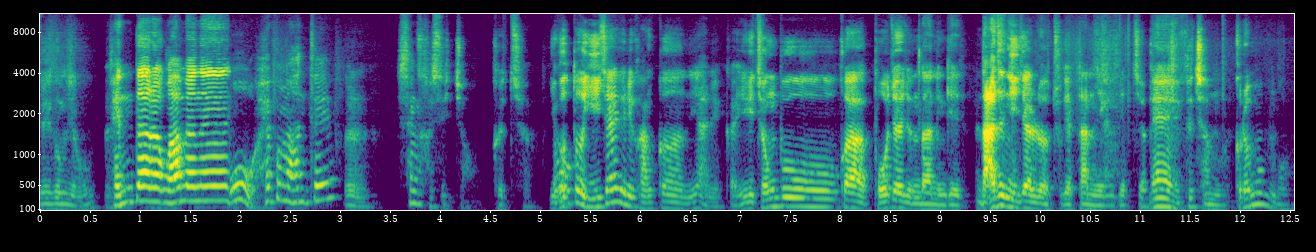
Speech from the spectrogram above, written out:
일금용. 된다라고 하면은 오 해보면 한데 음. 생각할 수 있죠. 그렇죠. 이것도 이자율이 관건이 아닐까. 이게 정부가 보조해 준다는 게 낮은 이자율로 주겠다는 얘기겠죠. 네, 그렇죠. 음, 그러면 뭐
